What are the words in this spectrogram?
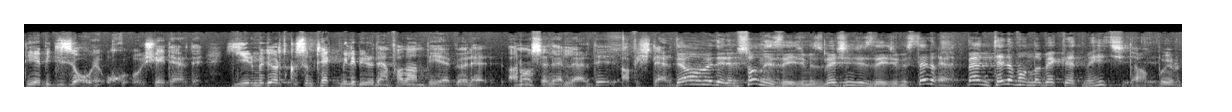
diye bir dizi o, o- o şey derdi. 24 kısım tek mili birden falan diye böyle anons ederlerdi, afişlerdi. Devam edelim. Son izleyicimiz, beşinci izleyicimiz. Tele- Evet. Ben telefonda bekletme hiç Tamam, buyurun.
